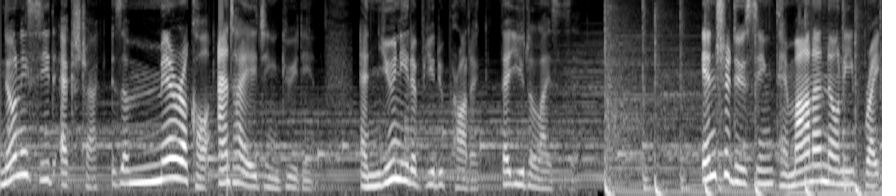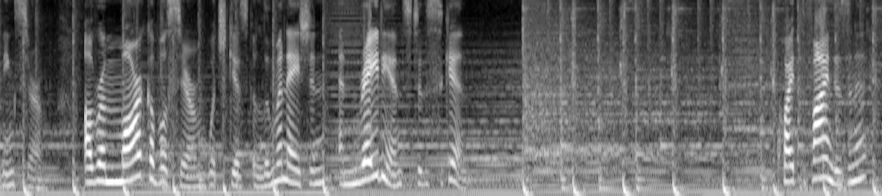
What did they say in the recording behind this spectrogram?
Noni seed extract is a miracle anti-aging ingredient, and you need a beauty product that utilizes it. Introducing Temana Noni Brightening Serum, a remarkable serum which gives illumination and radiance to the skin. Quite the find, isn't it?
